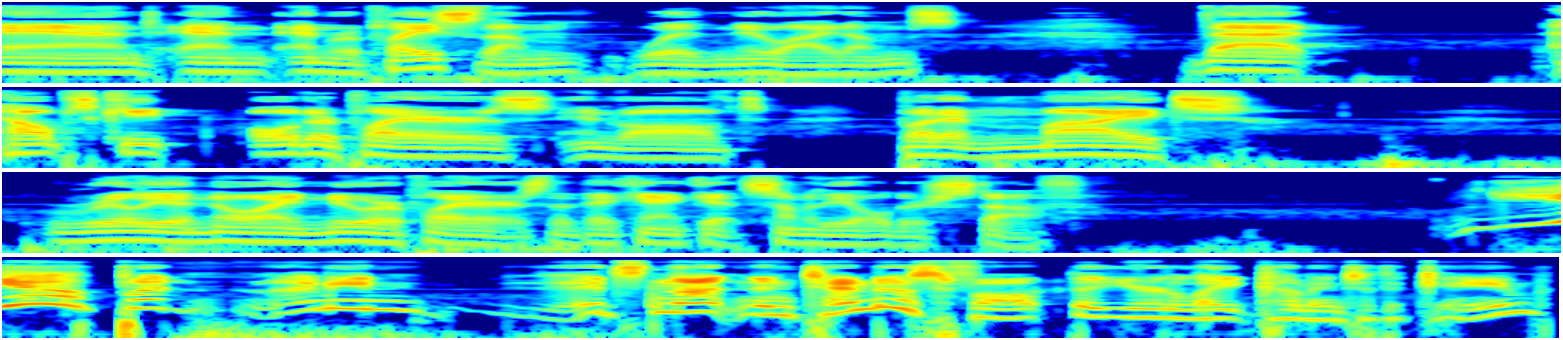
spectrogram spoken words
and and and replace them with new items, that helps keep older players involved, but it might really annoy newer players that they can't get some of the older stuff. Yeah, but I mean, it's not Nintendo's fault that you're late coming to the game.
